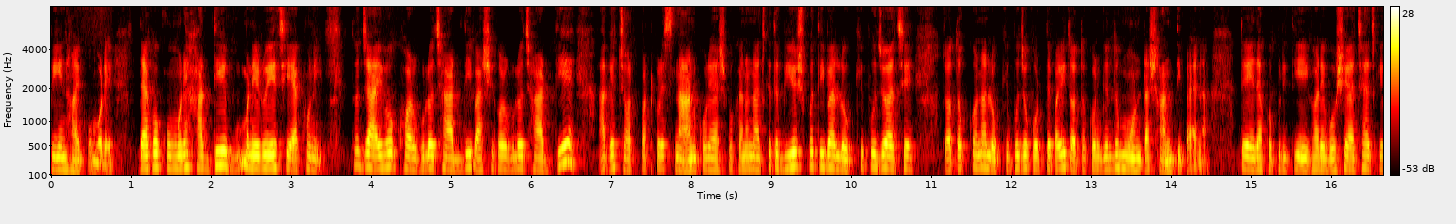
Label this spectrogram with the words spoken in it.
পেন হয় কোমরে। দেখো, কোমরে হাত দিয়ে মানে রয়েছে এখনই। তো যাই হোক, ঘরগুলো ঝাড় দিই, বাসি ঘরগুলো ঝাড় দিয়ে আগে চটপট করে স্নান করে আসব। কেননা আজকে তো বৃহস্পতিবার, লক্ষ্মী পুজো আছে। যতক্ষণ না লক্ষ্মী পুজো করতে পারি, ততক্ষণ কিন্তু মনটা শান্তি পায় না। তো এই দেখো, প্রীতি এই ঘরে বসে আছে। আজকে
